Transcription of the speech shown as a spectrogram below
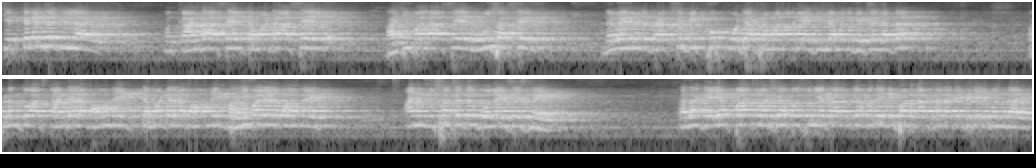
शेतकऱ्यांचा जिल्हा आहे मग कांदा असेल टमाटा असेल भाजीपाला असेल ऊस असेल नवे नवे द्राक्ष पीक खूप मोठ्या प्रमाणावर या जिल्ह्यामध्ये घेतलं जातं. परंतु आज कांद्याला भाव नाही टमाट्याला भाव नाही भाजीपाल्याला भाव नाही आणि ऊसाचं तर बोलायचंच नाही. दादा गेल्या पाच वर्षापासून या तालुक्यामध्ये निफाड कारखाना त्या ठिकाणी बंद आहे.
